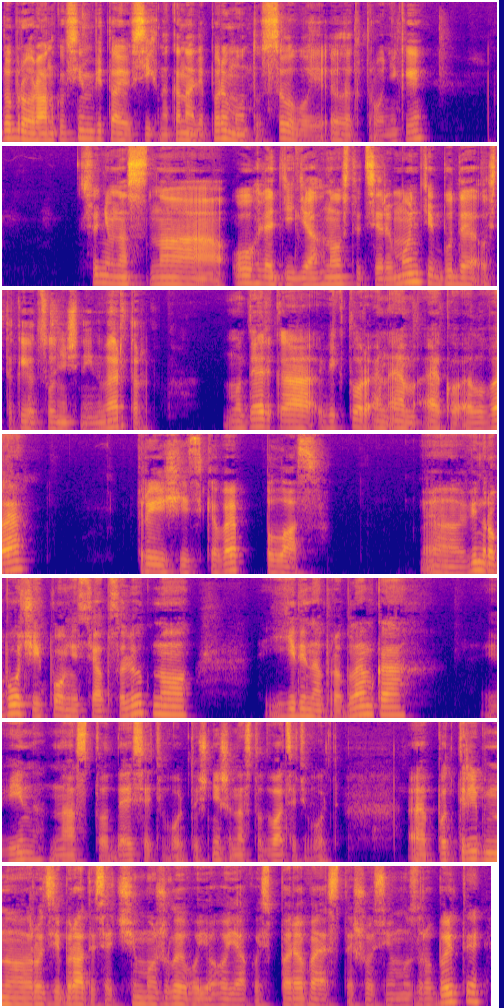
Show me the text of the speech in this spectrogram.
Доброго ранку, всім вітаю всіх на каналі по ремонту силової електроніки. Сьогодні в нас на огляді, діагностиці, ремонті буде ось такий от сонячний інвертор. Моделька Victor NM Eco LV 3,6 kV Plus. Е, Він робочий повністю абсолютно. Єдина проблемка він на 110 вольт, точніше на 120 вольт. Е, Потрібно розібратися, чи можливо його якось перевести, щось йому зробити,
